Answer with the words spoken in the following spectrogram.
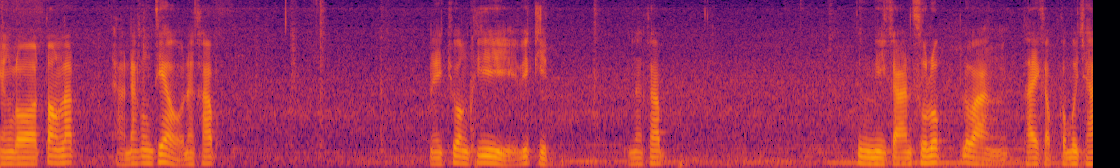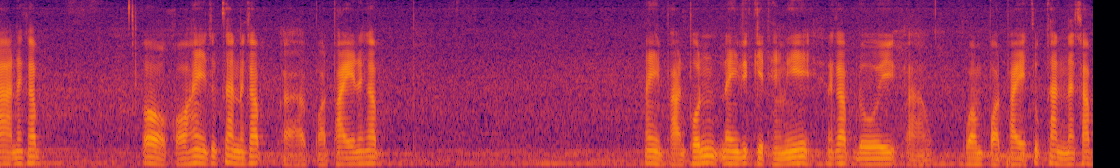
ยังรอต้อนรับนักท่องเที่ยวนะครับ ในช่วงที่วิกฤตนะครับซึ่งมีการสู้รบระหว่างไทยกับกัมพูชานะครับ ก็ขอให้ทุกท่านนะครับปลอดภัยนะครับ ให้ผ่านพ้นในวิกฤตแห่งนี้นะครับ โดยความปลอดภัยทุกท่านนะครับ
